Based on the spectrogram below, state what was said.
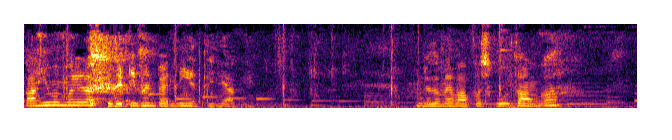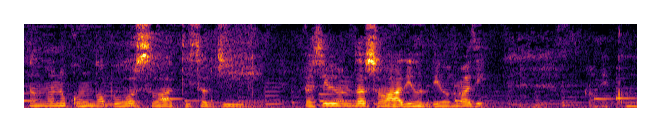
ਤਾਂ ਹੀ ਮੰਮਾ ਨੇ ਰੱਖੇ ਦੇ ਟਿਫਨ ਪਹਿਲਾਂ ਹੀ ਇੱਥੇ ਲਿਆ ਕੇ ਜਦੋਂ ਮੈਂ ਵਾਪਸ ਸਕੂਲ ਤੋਂ ਆਉਂਗਾ ਤਾਂ ਮੰਮਾ ਨੂੰ ਕਹੂੰਗਾ ਬਹੁਤ ਸਵਾਦ ਦੀ ਸਬਜ਼ੀ। ਵੈਸੇ ਵੀ ਉਹਨਾਂ ਦਾ ਸਵਾਦ ਹੀ ਹੁੰਦੀ ਮੰਮਾ ਦੀ। ਦੇਖੋ।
